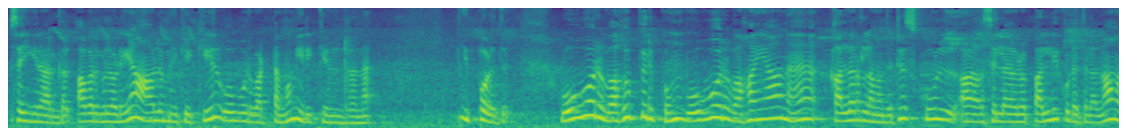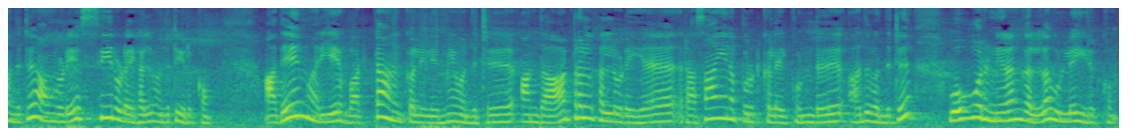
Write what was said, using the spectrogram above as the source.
செய்கிறார்கள். அவர்களுடைய ஆளுமைக்கு கீழ் ஒவ்வொரு வட்டமும் இருக்கின்றன. இப்பொழுது ஒவ்வொரு வகுப்பிற்கும் ஒவ்வொரு வகையான கலரில் வந்துட்டு ஸ்கூல் சில பள்ளிக்கூடத்துலலாம் வந்துட்டு அவங்களுடைய சீருடைகள் வந்துட்டு இருக்கும். அதே மாதிரியே வட்ட அணுக்களிலுமே வந்துட்டு அந்த ஆற்றல்களுடைய ரசாயன பொருட்களை கொண்டு அது வந்துட்டு ஒவ்வொரு நிறங்களில் உள்ளே இருக்கும்.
